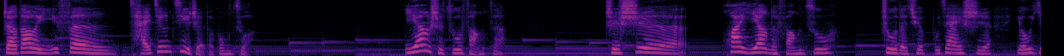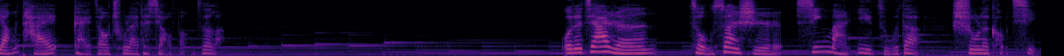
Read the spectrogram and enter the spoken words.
找到了一份财经记者的工作。一样是租房子，只是花一样的房租，住的却不再是由阳台改造出来的小房子了。我的家人。总算是心满意足的舒了口气。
